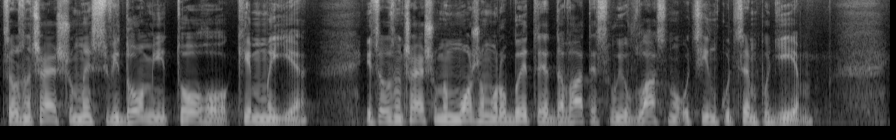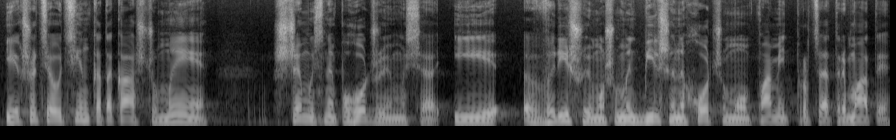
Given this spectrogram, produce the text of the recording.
Це означає, що ми свідомі того, ким ми є. І це означає, що ми можемо робити, давати свою власну оцінку цим подіям. І якщо ця оцінка така, що ми з чимось не погоджуємося і е, вирішуємо, що ми більше не хочемо пам'ять про це тримати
